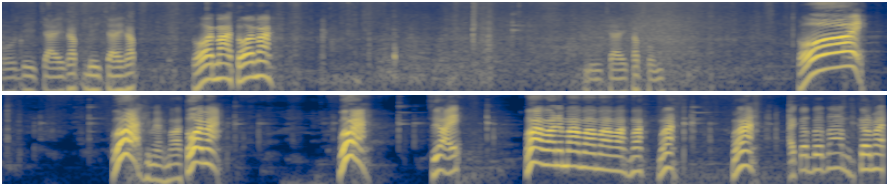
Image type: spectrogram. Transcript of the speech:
โอ้ดีใจครับดีใจครับถอยมาถอยมา ดีใจครับผมถอยว้าขี้แม่มาถอยมามาเสียไอ้มามาเนี่ยมามามามามามามาไอ้กัดแบบน้ำกัดไม่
